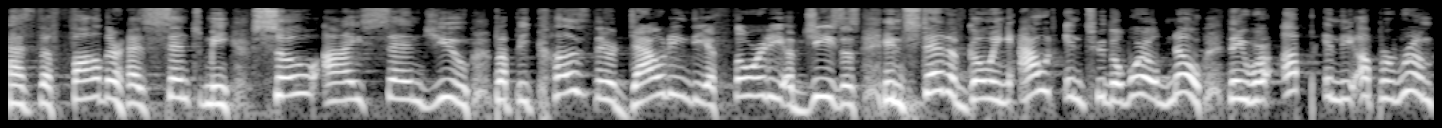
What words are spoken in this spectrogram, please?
As the Father has sent me, so I send you. But because they're doubting the authority of Jesus, instead of going out into the world, no, they were up in the upper room,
